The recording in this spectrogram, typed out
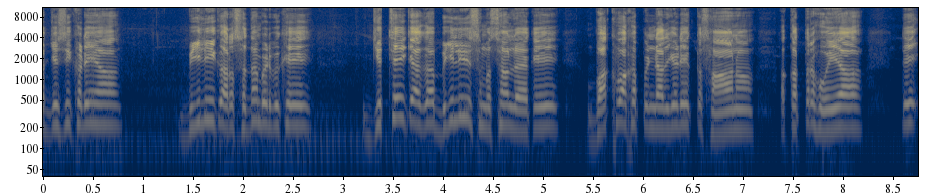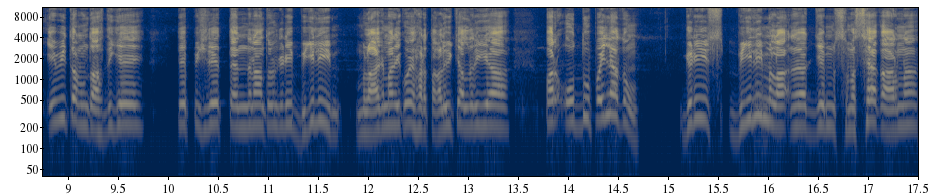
ਅੱਜ ਅਸੀਂ ਖੜੇ ਆ ਬਿਜਲੀ ਘਰ ਸੱਦਾਂਬੇੜ ਵਿਖੇ ਜਿੱਥੇ ਕਿ ਹੈਗਾ ਬਿਜਲੀ ਦੀ ਸਮੱਸਿਆ ਲੈ ਕੇ ਵੱਖ-ਵੱਖ ਪਿੰਡਾਂ ਦੇ ਜਿਹੜੇ ਕਿਸਾਨ ਇਕੱਤਰ ਹੋਏ ਆ ਤੇ ਇਹ ਵੀ ਤੁਹਾਨੂੰ ਦੱਸ ਦਈਏ ਤੇ ਪਿਛਲੇ 3 ਦਿਨਾਂ ਤੋਂ ਜਿਹੜੀ ਬਿਜਲੀ ਮੁਲਾਜ਼ਮਾਂ ਦੀ ਕੋਈ ਹੜਤਾਲ ਵੀ ਚੱਲ ਰਹੀ ਆ ਪਰ ਉਦੋਂ ਪਹਿਲਾਂ ਤੋਂ ਜਿਹੜੀ ਸ- ਬਿਜਲੀ ਮੁਲਾ- ਅ, ਜੇ ਸਮੱਸਿਆ ਕਾਰਨ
